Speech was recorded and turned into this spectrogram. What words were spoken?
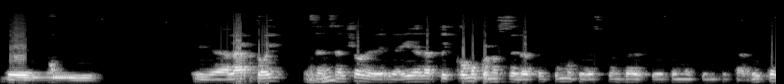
Del, eh, al arte o sea, el salto de, de, ahí del arte, ¿cómo conoces el arte? ¿Cómo te das cuenta de que estás aquí en Costa Rica?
